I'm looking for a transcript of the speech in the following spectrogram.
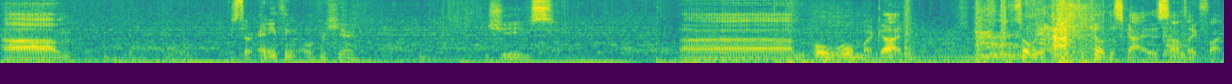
go. Um, is there anything over here? Jeez. Um, oh, oh my god. So we have to kill this guy. This sounds like fun.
